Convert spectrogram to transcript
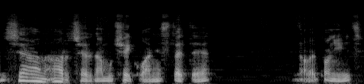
Jean Archer nam uciekła, niestety. Ale to nic.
